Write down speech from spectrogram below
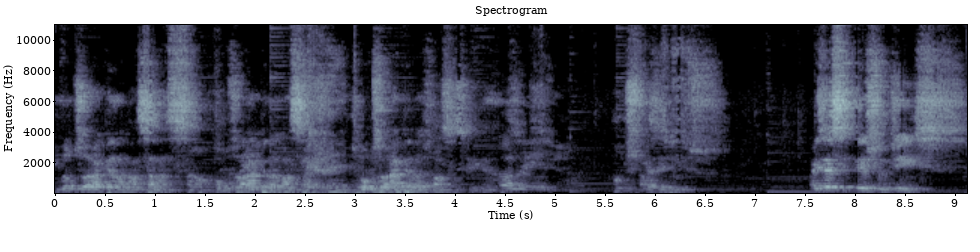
E vamos orar pela nossa nação, vamos orar pela nossa gente, vamos orar pelas nossas crianças. Vamos fazer isso. Mas esse texto diz,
